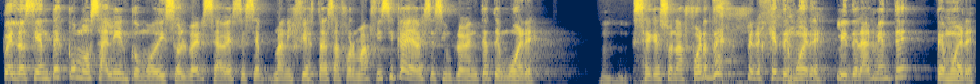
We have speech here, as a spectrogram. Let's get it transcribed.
Pues lo sientes como salir, como disolverse. A veces se manifiesta de esa forma física y a veces simplemente te muere. Sé que suena fuerte, pero es que te muere, literalmente te muere.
